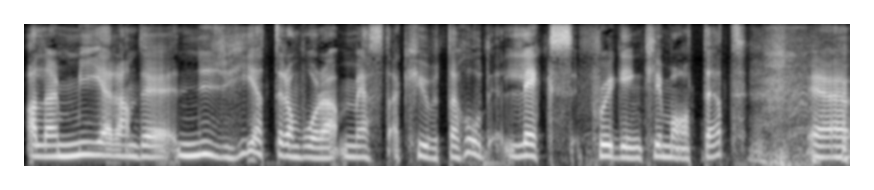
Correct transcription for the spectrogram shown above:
alarmerande nyheter om våra mest akuta hot, lex frigging klimatet. Eh,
